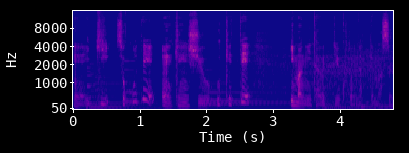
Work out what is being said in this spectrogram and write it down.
行き、そこで、研修を受けて、今に至るっていうことになってます。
